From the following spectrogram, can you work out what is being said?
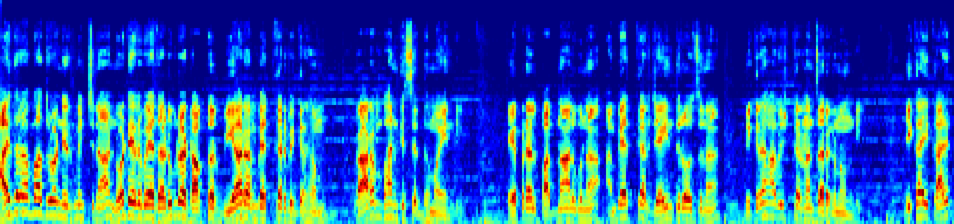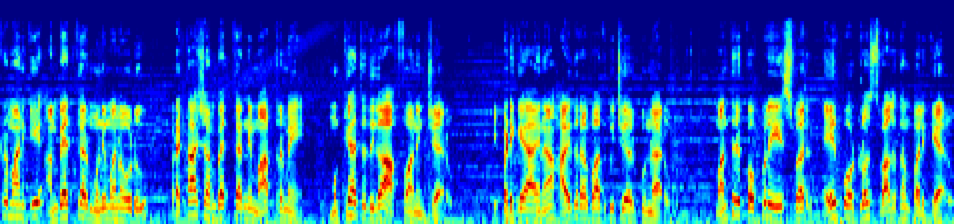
హైదరాబాద్లో నిర్మించిన నూట ఇరవై ఐదు అడుగుల డాక్టర్ బిఆర్ అంబేద్కర్ విగ్రహం ప్రారంభానికి సిద్ధమైంది. ఏప్రిల్ పద్నాలుగున అంబేద్కర్ జయంతి రోజున విగ్రహావిష్కరణ జరగనుంది. ఇక ఈ కార్యక్రమానికి అంబేద్కర్ మునిమనవుడు ప్రకాష్ అంబేద్కర్ని మాత్రమే ముఖ్య అతిథిగా ఆహ్వానించారు. ఇప్పటికే ఆయన హైదరాబాద్కు చేరుకున్నారు. మంత్రి కొప్పుల ఈశ్వర్ ఎయిర్పోర్ట్లో స్వాగతం పలికారు.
